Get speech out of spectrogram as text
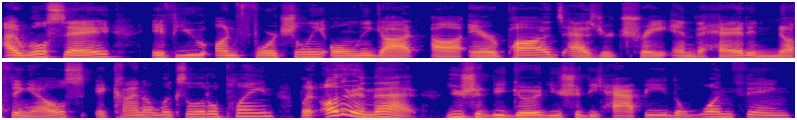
I will say, if you unfortunately only got uh, AirPods as your trait and the head and nothing else, it kind of looks a little plain. But other than that, you should be good. You should be happy. The one thing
